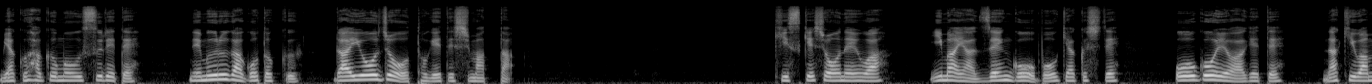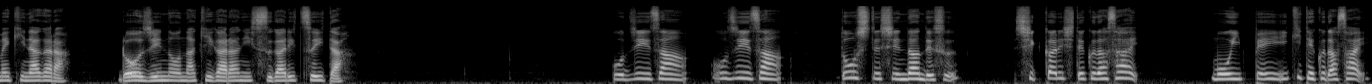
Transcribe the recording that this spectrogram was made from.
脈拍も薄れて、眠るがごとく大往生を遂げてしまった。喜助少年は今や前後を忘却して大声を上げて泣きわめきながら老人の亡骸にすがりついた。おじいさん、おじいさん、どうして死んだんです？しっかりしてください。もういっぺん生きてください。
